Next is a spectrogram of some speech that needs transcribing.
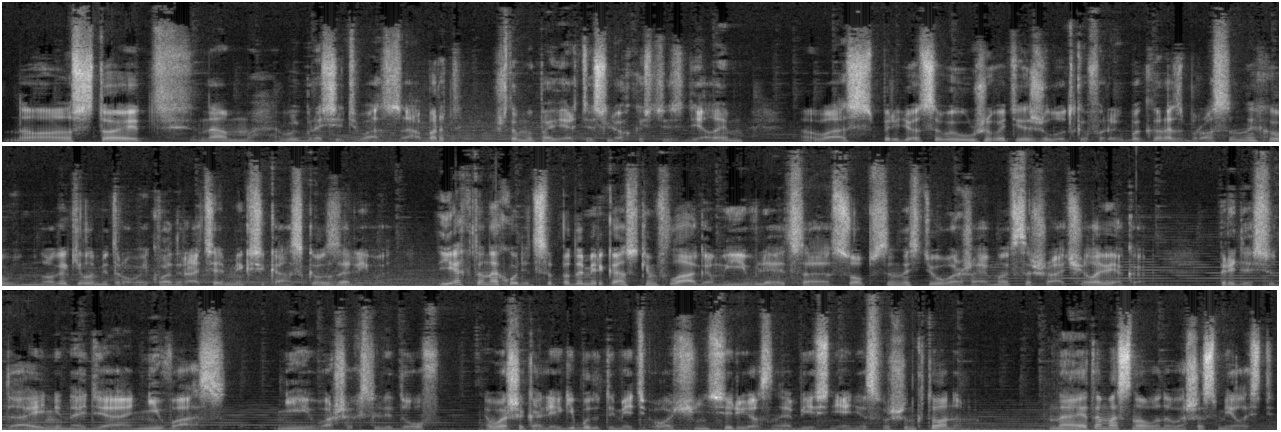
Но стоит нам выбросить вас за борт, что мы, поверьте, с легкостью сделаем, вас придется выуживать из желудков рыбок, разбросанных в многокилометровой квадрате Мексиканского залива. Яхта находится под американским флагом и является собственностью уважаемого в США человека. Придя сюда и не найдя ни вас, ни ваших следов, ваши коллеги будут иметь очень серьезное объяснение с Вашингтоном. На этом основана ваша смелость.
